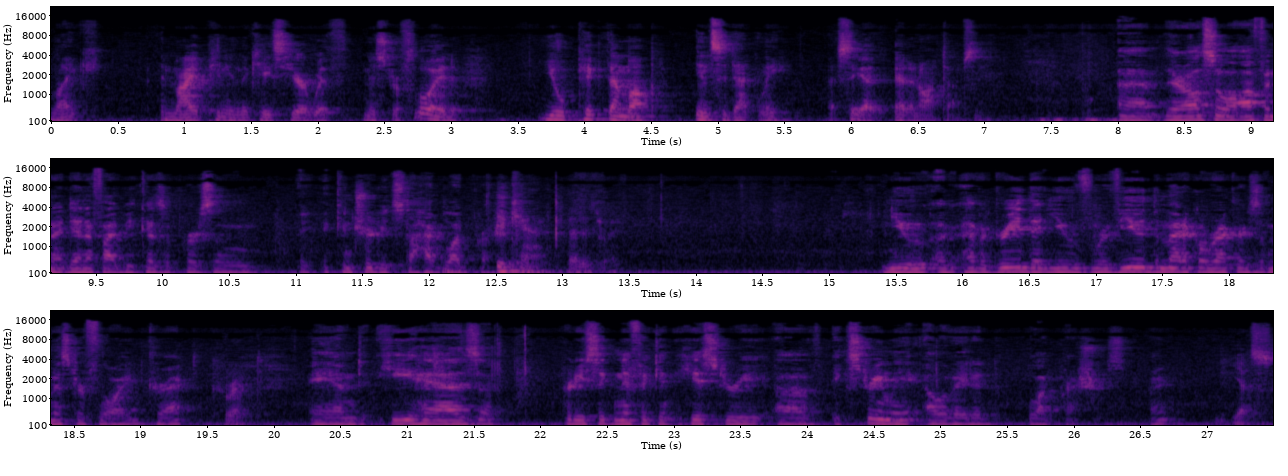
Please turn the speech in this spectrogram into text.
like in my opinion, the case here with Mr. Floyd, you'll pick them up incidentally, uh, say at, at an autopsy. Uh, they're also often identified because a person it, it contributes to high blood pressure. It can, that is right. You uh, have agreed that you've reviewed the medical records of Mr. Floyd, correct? Correct. And he has a pretty significant history of extremely elevated blood pressures, right? Yes.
